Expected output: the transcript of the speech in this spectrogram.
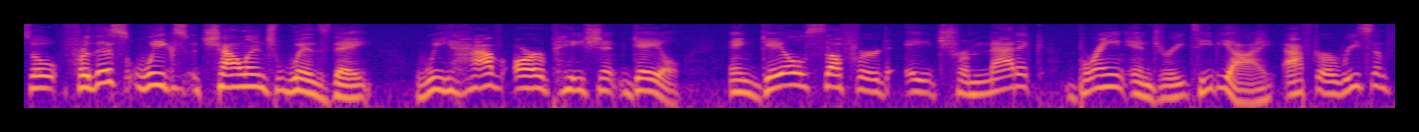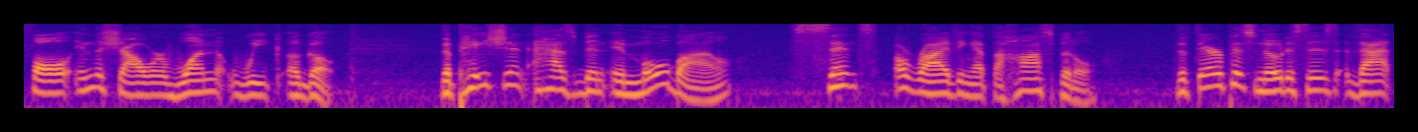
So, for this week's Challenge Wednesday, we have our patient Gayl. And Gayl suffered a traumatic brain injury, TBI, after a recent fall in the shower one week ago. The patient has been immobile since arriving at the hospital. The therapist notices that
